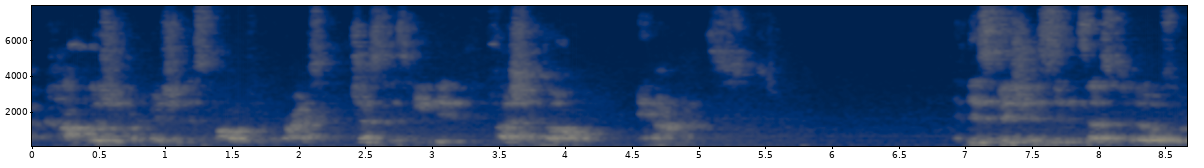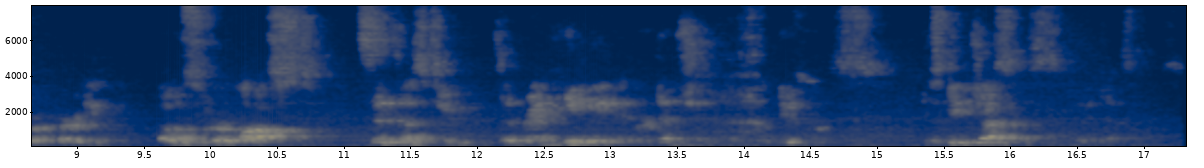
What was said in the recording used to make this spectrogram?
accomplish our mission as followers of Christ, just as He did, flesh and bone, in our midst. And this mission sends us to those who are hurting, those who are lost, sends us to, to bring healing and redemption and forgiveness, to speak justice to injustice.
